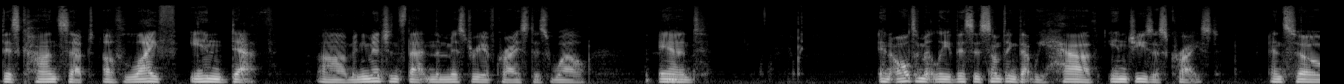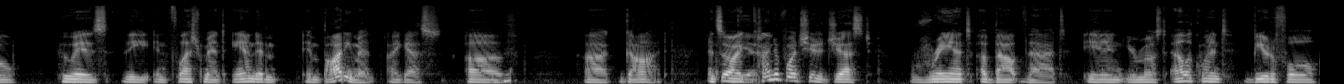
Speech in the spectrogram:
this concept of life in death, um, and he mentions that in the mystery of Christ as well, and and ultimately this is something that we have in Jesus Christ, and so who is the enfleshment and em- embodiment, I guess, of uh, God. And so I yeah. kind of want you to just rant about that in your most eloquent, beautiful,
